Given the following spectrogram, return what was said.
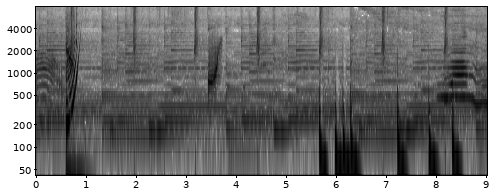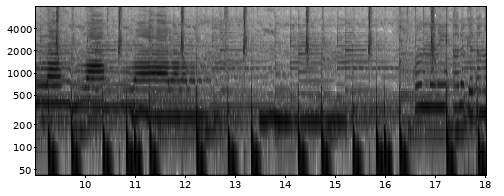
"こんなに歩けたの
